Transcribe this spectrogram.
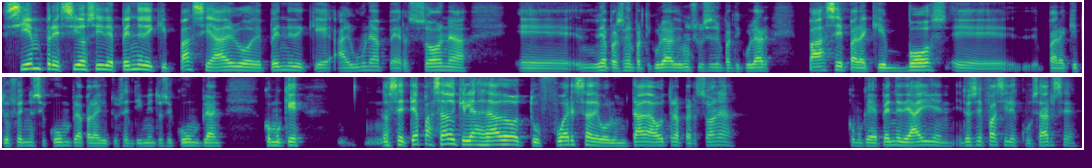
siempre sí o sí depende de que pase algo, depende de que alguna persona eh, una persona en particular, de un suceso en particular, pase para que vos, eh, para que tu sueño se cumpla, para que tus sentimientos se cumplan. Como que, no sé, ¿te ha pasado que le has dado tu fuerza de voluntad a otra persona? Como que depende de alguien, entonces es fácil excusarse.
